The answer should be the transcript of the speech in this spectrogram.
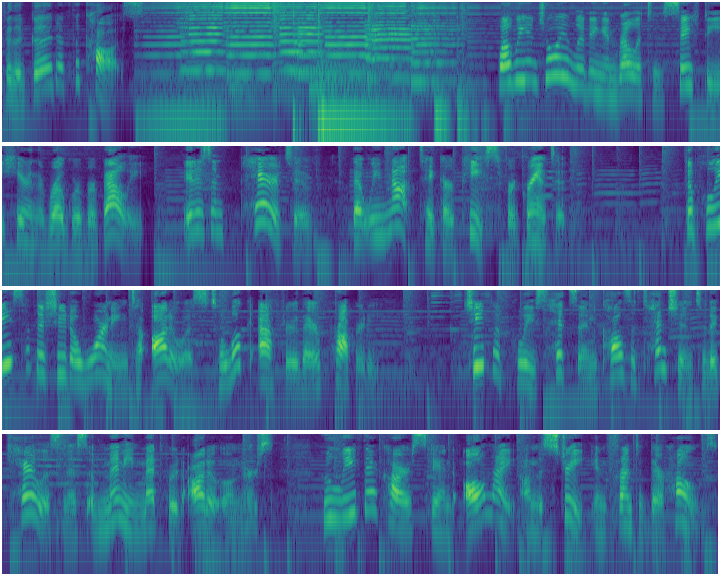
for the good of the cause. While we enjoy living in relative safety here in the Rogue River Valley, it is imperative that we not take our peace for granted. The police have issued a warning to Ottawas to look after their property. Chief of Police Hitson calls attention to the carelessness of many Medford auto owners who leave their cars stand all night on the street in front of their homes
